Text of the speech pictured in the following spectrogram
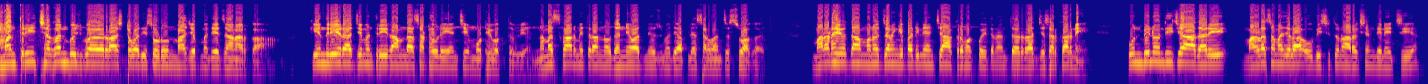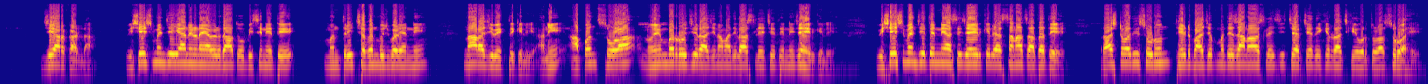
मंत्री छगन भुजबळ राष्ट्रवादी सोडून भाजपमध्ये जाणार का? केंद्रीय राज्यमंत्री रामदास आठवले यांचे मोठे वक्तव्य. नमस्कार मित्रांनो धन्यवाद न्यूजमध्ये आपल्या सर्वांचं स्वागत. मराठा योद्धा मनोज जरांगे पाटील यांच्या आक्रमक पवित्र्यानंतर राज्य सरकारने कुणबी नोंदीच्या आधारे मराठा समाजाला ओबीसीतून आरक्षण देण्याची जी आर काढला. विशेष म्हणजे या निर्णयाविरोधात ओबीसी नेते मंत्री छगन भुजबळ यांनी नाराजी व्यक्त केली आणि आपण सोळा नोव्हेंबर रोजी राजीनामा दिला असल्याचे त्यांनी जाहीर केले. विशेष म्हणजे त्यांनी असे जाहीर केले असतानाच आता ते राष्ट्रवादी सोडून थेट भाजपमध्ये जाणार असल्याची चर्चा देखील राजकीय वर्तुळात सुरू आहे.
